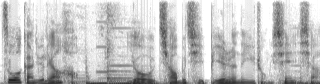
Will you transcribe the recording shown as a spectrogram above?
自我感觉良好又瞧不起别人的一种现象。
